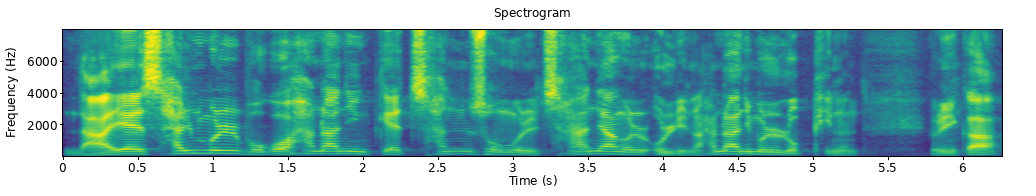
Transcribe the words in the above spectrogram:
나의 삶을 보고 하나님께 찬송을 찬양을 올리는 하나님을 높이는 그러니까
